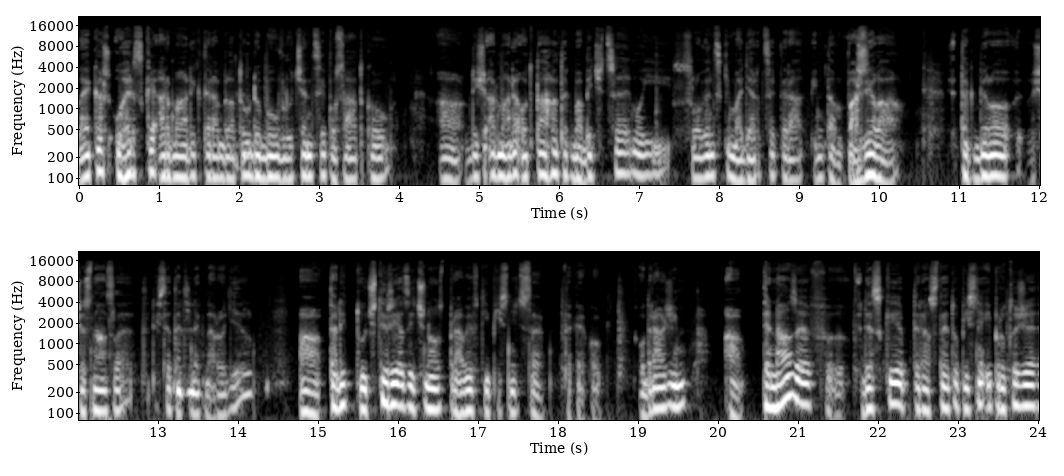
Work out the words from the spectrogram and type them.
lékař uherské armády, která byla tou dobou v Lučenci posádkou. A když armáda odtáhla, tak babičce, mojí slovenský maďarce, která jim tam vařila, tak bylo 16 let, když se tatínek mm-hmm. narodil. A tady tu čtyřjazyčnost právě v té písničce tak jako odrážím. A ten název desky je teda z této písně i proto, že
